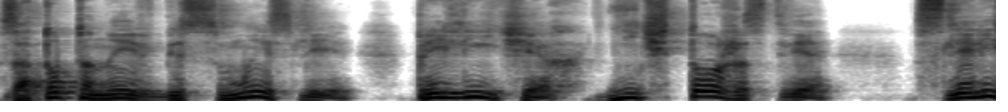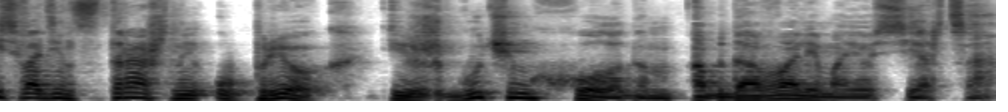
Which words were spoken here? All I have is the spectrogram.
затоптанные в бессмыслии, приличиях, ничтожестве, слились в один страшный упрек и жгучим холодом обдавали мое сердце.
